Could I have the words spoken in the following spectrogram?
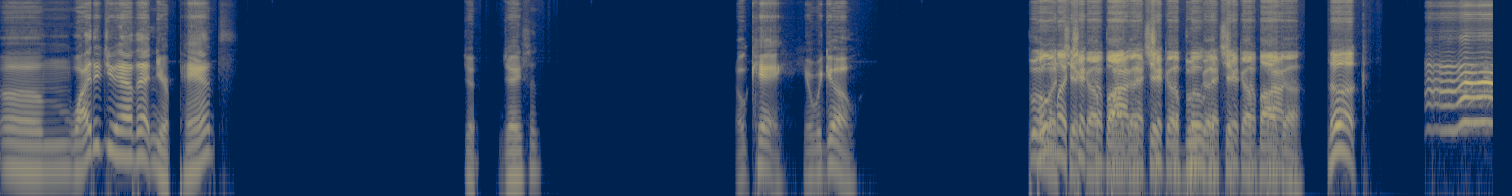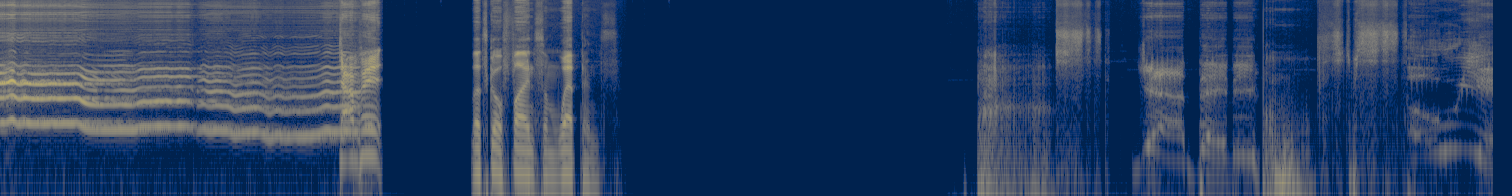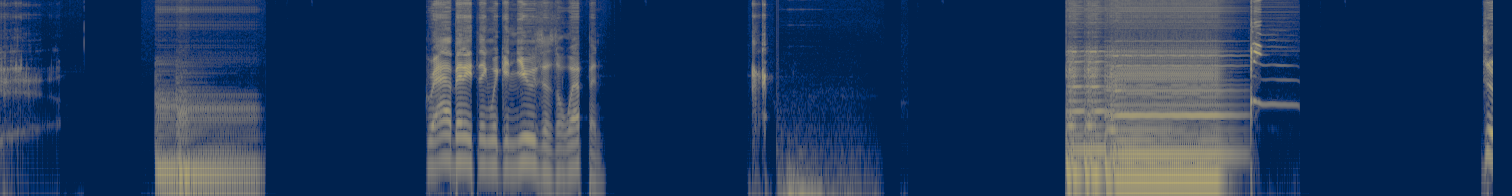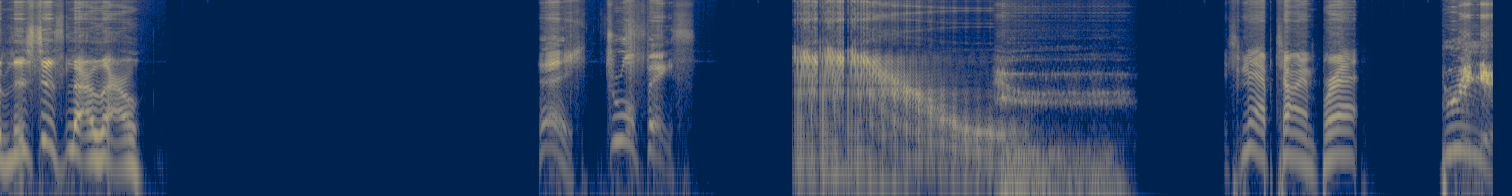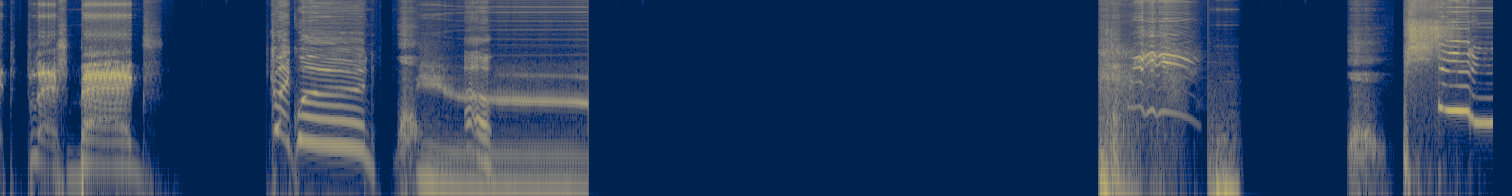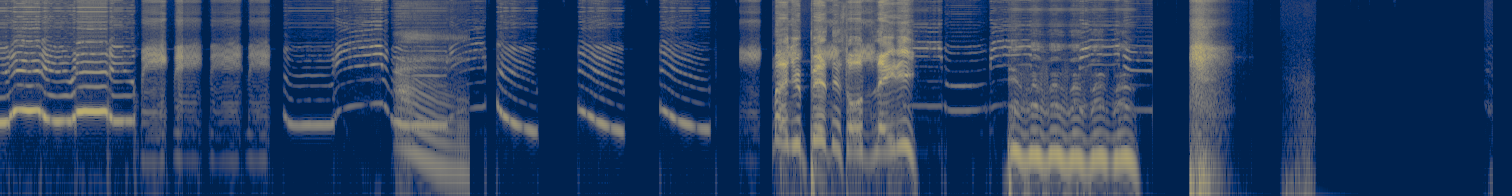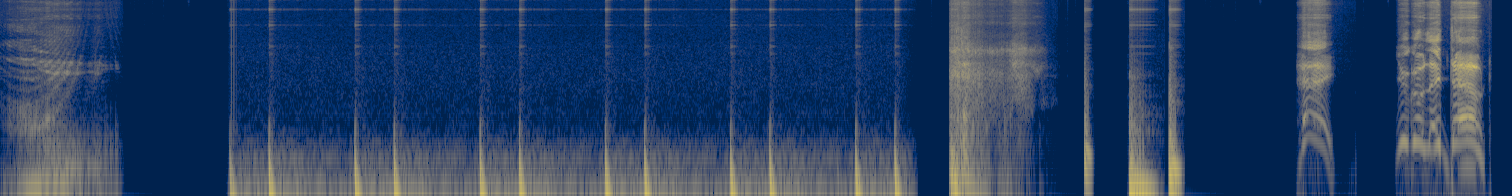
Um, why did you have that in your pants? J- Jason? Okay, here we go. Booma chicka baga chicka booga chicka baga. Look. Stop it. Let's go find some weapons. Yeah, baby. Grab anything we can use as a weapon. Delicious, Lalo. Hey, drool face! It's nap time, brat. Bring it, flesh bags. Strike one! Uh-oh. Mind your business, old lady. Hey, you go lay down.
